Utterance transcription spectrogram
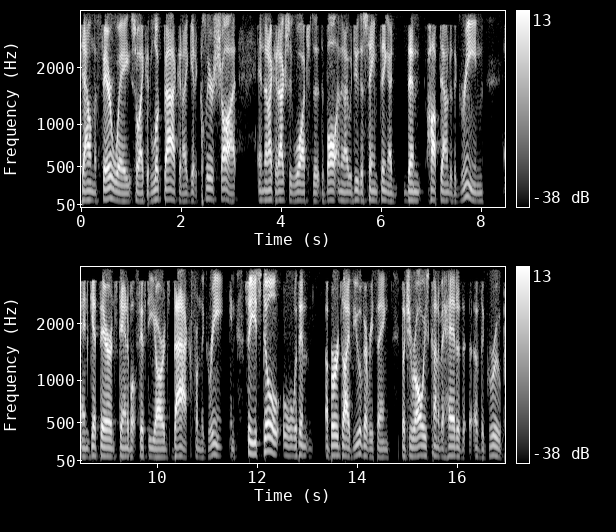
down the fairway, so I could look back and I'd get a clear shot, and then I could actually watch the the ball, and then I would do the same thing. I'd then hop down to the green and get there and stand about 50 yards back from the green. So you still within a bird's eye view of everything, but you're always kind of ahead of the, of the group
